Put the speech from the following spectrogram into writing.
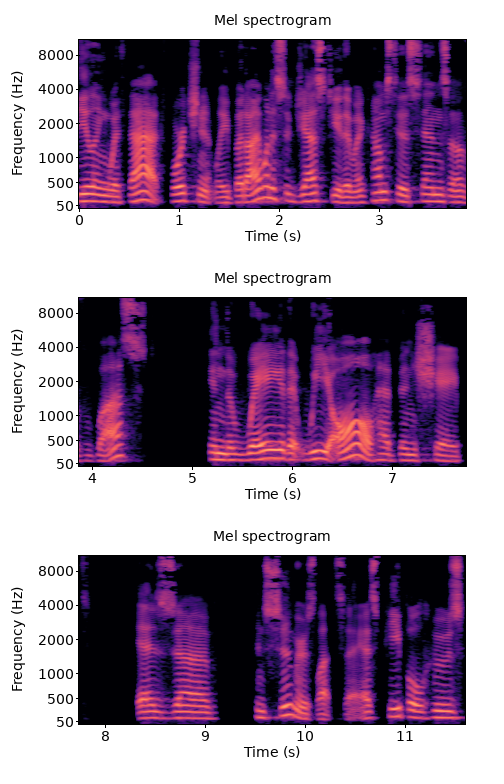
dealing with that, fortunately. But I want to suggest to you that when it comes to the sins of lust, in the way that we all have been shaped as uh, consumers, let's say, as people whose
